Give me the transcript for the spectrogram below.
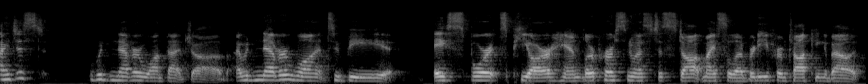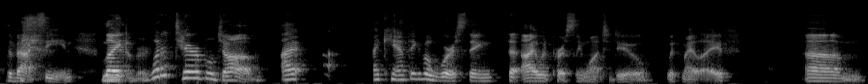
I just would never want that job. I would never want to be a sports pr handler person who has to stop my celebrity from talking about the vaccine. Like never. what a terrible job. I i can't think of a worse thing that i would personally want to do with my life. Um,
